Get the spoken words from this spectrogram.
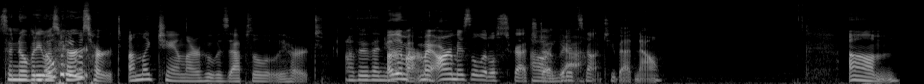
So nobody, was Nobody hurt was hurt, unlike Chandler, who was absolutely hurt. other than your Other arm. my arm is a little scratched Oh, up, but it's not too bad now. Um,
